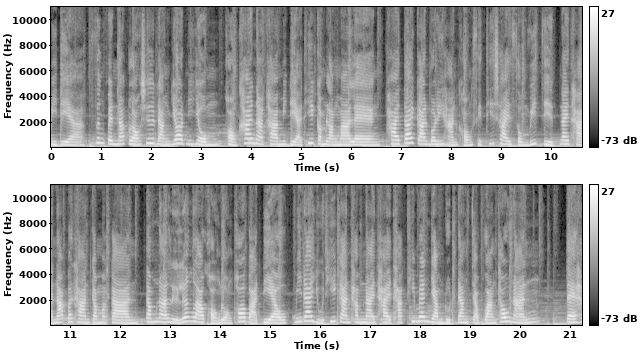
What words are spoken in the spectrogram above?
มีเดีย ซึ่งเป็นนักร้องชื่อดังยอดนิยม ของค่ายนาคามีเดียที่กำลังมาแรง ภายใต้การบริหารของสิทธิชัยสมวิจิต ในฐานะประธานกรรมการตำนานหรือเรื่องราวของหลวงพ่อบาทเดียวมิได้อยู่ที่การทำนายทายทักที่แม่นยำดุดดังจับวางเท่านั้น แต่ไฮ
